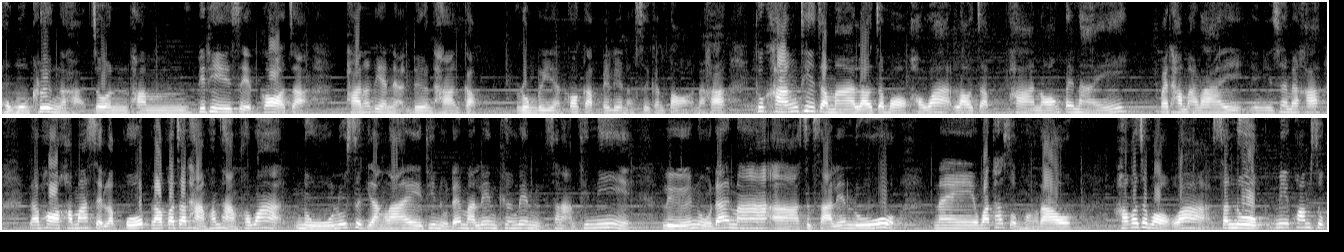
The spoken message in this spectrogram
6กโมงครึ่งอะค่ะจนทำพิธีเสร็จก็จะพานักเรียนเนี่ยเดินทางกลับโรงเรียนก็กลับไปเรียนหนังสือกันต่อนะคะ ทุกครั้งที่จะมาเราจะบอกเขาว่าเราจะพาน้องไปไหน ไปทำอะไรอย่างนี้ใช่ไหมคะ แล้วพอเขามาเสร็จแล้วปุ๊บเราก็จะถามคำถามเขาว่าหนูรู้สึกอย่างไรที่หนูได้มาเล่นเครื่องเล่นสนามที่นี่ หรือหนูได้มาศึกษาเรียนรู้ในวัดท่าสมของเราเขาก็จะบอกว่าสนุกมีความสุข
